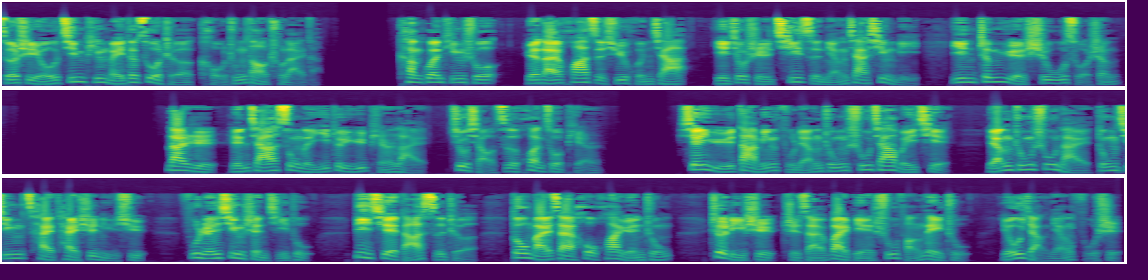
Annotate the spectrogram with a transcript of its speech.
则是由《金瓶梅》的作者口中道出来的。看官听说，原来花子虚浑家，也就是妻子娘家姓李，因正月十五所生。那日人家送了一对鱼瓶来，就小字唤作瓶儿。先与大名府梁中书家为妾，梁中书乃东京蔡太师女婿。夫人性甚嫉妒，婢妾打死者都埋在后花园中。这里是只在外边书房内住，有养娘服侍。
